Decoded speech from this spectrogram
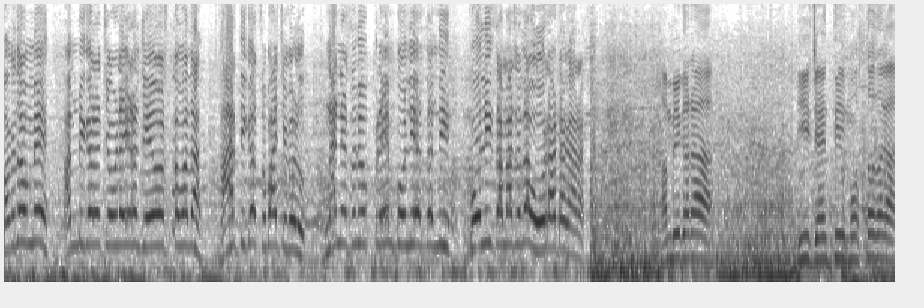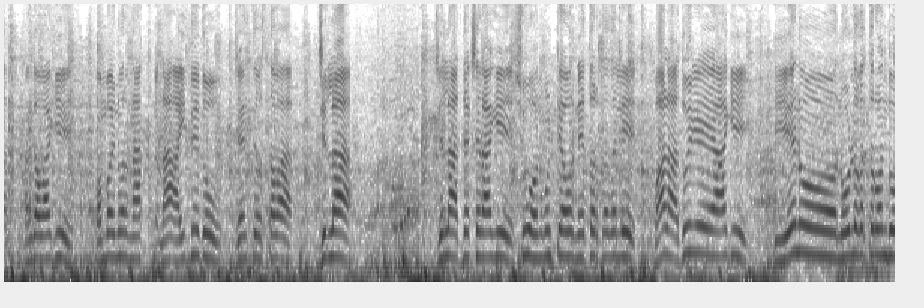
ಮಗದೊಮ್ಮೆ ಅಂಬಿಗರ ಚೌಡಯ್ಯನ ಜಯೋತ್ಸವದ ಹಾರ್ದಿಕ ಶುಭಾಶಯಗಳು. ನನ್ನ ಹೆಸರು ಪ್ರೇಮ್ ಕೋಹ್ಲಿ ಅಂತಂದು ಕೋಲಿ ಸಮಾಜದ ಹೋರಾಟಗಾರ. ಅಂಬಿಗರ ಈ ಜಯಂತಿ ಮಹೋತ್ಸವದ ಅಂಗವಾಗಿ ಒಂಬೈನೂರ ನಾಲ್ಕು ನಾ ಐದನೇದು ಜಯಂತಿ ಉತ್ಸವ ಜಿಲ್ಲಾ ಜಿಲ್ಲಾ ಅಧ್ಯಕ್ಷರಾಗಿ ಶಿವ ಹನುಗುಂಟಿ ಅವ್ರ ನೇತೃತ್ವದಲ್ಲಿ ಭಾಳ ಅದ್ದೂರಿಯಾಗಿ ಏನು ನೋಡ್ಲಿಕತ್ತಾರ ಒಂದು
